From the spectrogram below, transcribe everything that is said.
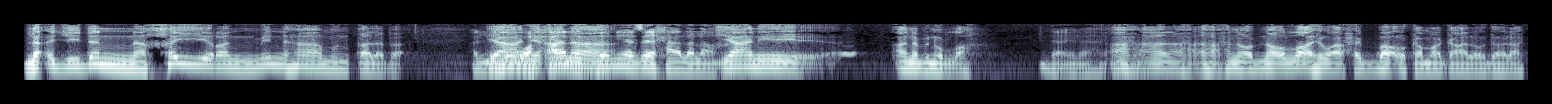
لأجدن خيرا منها منقلبا. اللي يعني هو حال أنا- الدنيا زي حال الآخر يعني أنا ابن الله. لا إلا أح- أنا نحن أبناء الله وأحباؤه كما قالوا ذولاك.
